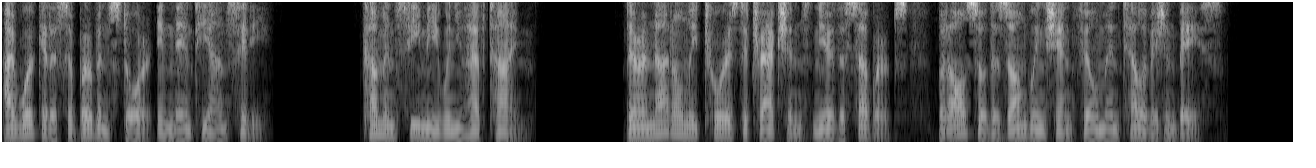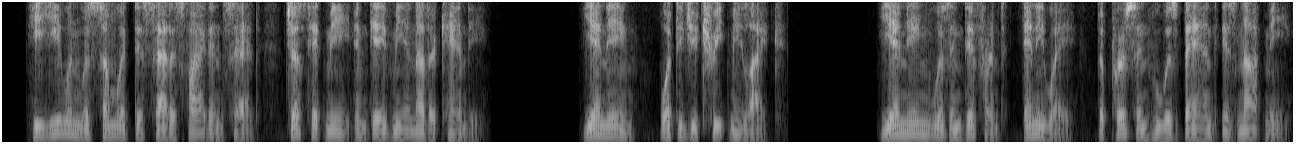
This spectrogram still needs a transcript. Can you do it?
I work at a suburban store in Nantian City. Come and see me when you have time. There are not only tourist attractions near the suburbs, but also the Zonglingshan film and television base. He Yiwen was somewhat dissatisfied and said, just hit me and gave me another candy. Yanning, what did you treat me like? Yanning was indifferent, anyway, the person who was banned is not me.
